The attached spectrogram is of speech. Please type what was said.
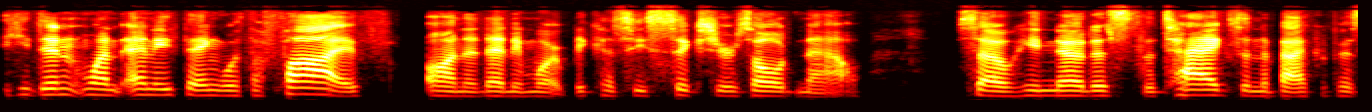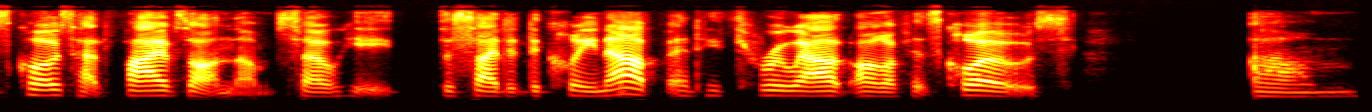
he didn't want anything with a 5 on it anymore because he's 6 years old now. So he noticed the tags in the back of his clothes had fives on them. So he decided to clean up and he threw out all of his clothes. Um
